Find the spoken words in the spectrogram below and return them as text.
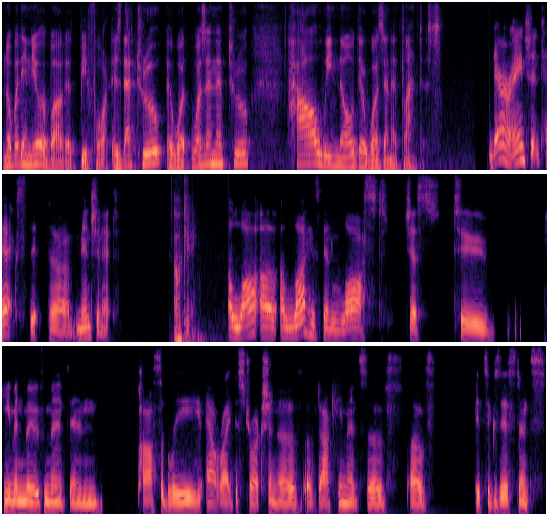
Nobody knew about it before. Is that true? It, wasn't it true? How we know there was an Atlantis? There are ancient texts that uh, mention it. Okay. A lot, uh, a lot has been lost just to human movement and possibly outright destruction of, of documents of of its existence.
